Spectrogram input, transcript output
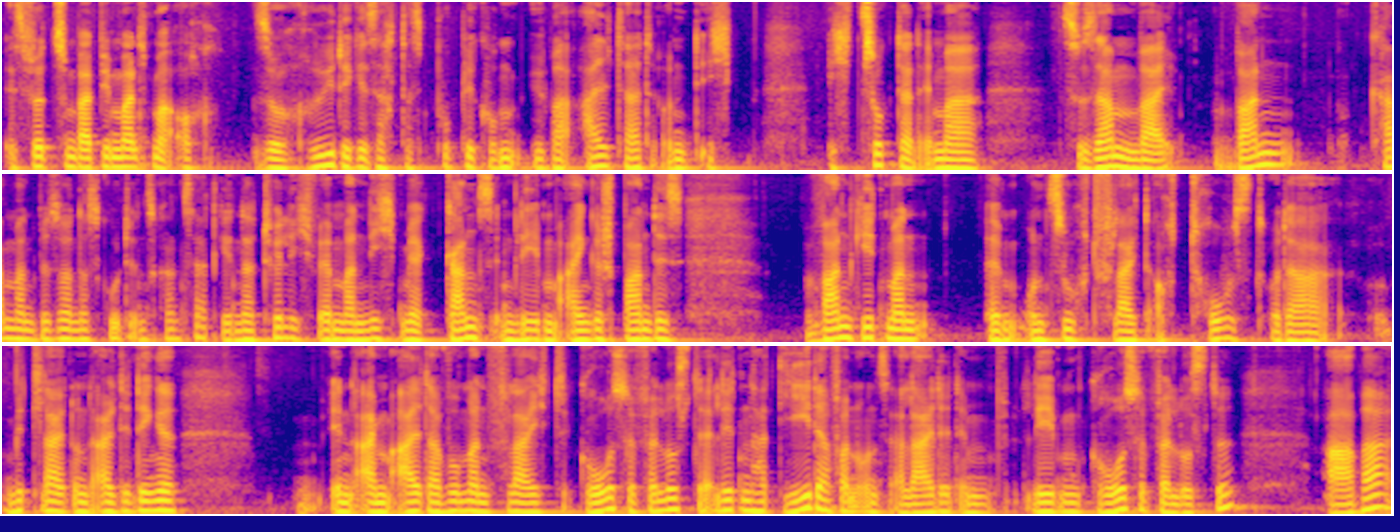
es wird zum Beispiel manchmal auch so rüde gesagt, das Publikum überaltert und ich, ich zuck dann immer zusammen, weil wann kann man besonders gut ins Konzert gehen? Natürlich, wenn man nicht mehr ganz im Leben eingespannt ist, wann geht man ähm, und sucht vielleicht auch Trost oder Mitleid und all die Dinge in einem Alter, wo man vielleicht große Verluste erlitten hat. Jeder von uns erleidet im Leben große Verluste, aber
